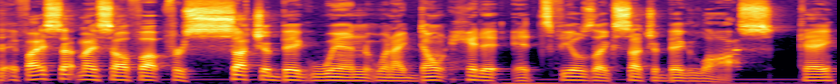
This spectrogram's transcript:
if I set myself up for such a big win when I don't hit it, it feels like such a big loss. Okay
